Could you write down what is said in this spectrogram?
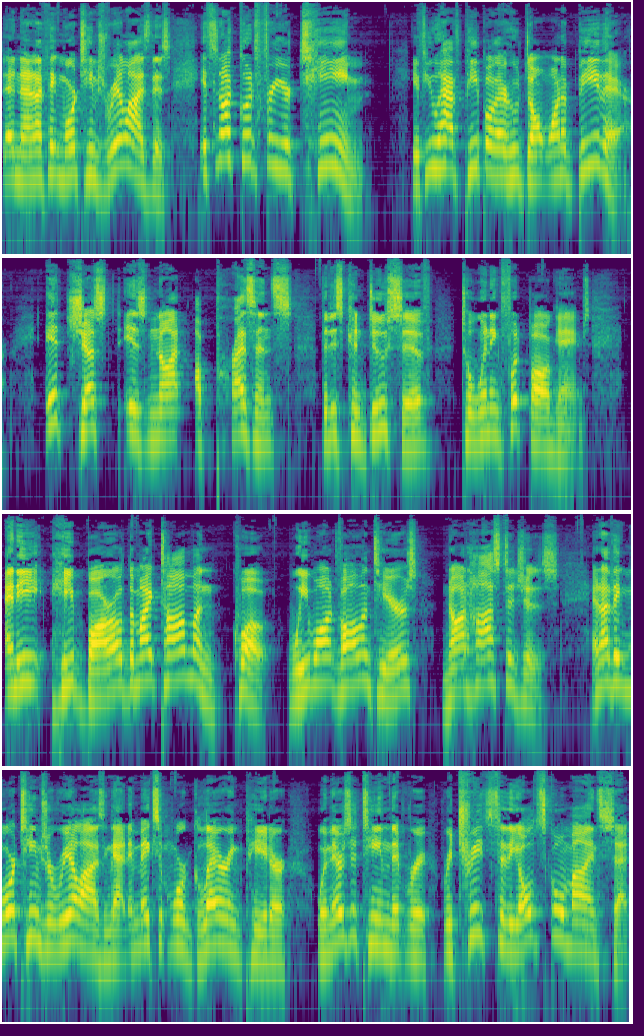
and I think more teams realize this, it's not good for your team if you have people there who don't want to be there. It just is not a presence that is conducive to winning football games. And he, he borrowed the Mike Tomlin quote We want volunteers not hostages. And I think more teams are realizing that. And it makes it more glaring, Peter, when there's a team that re- retreats to the old school mindset.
